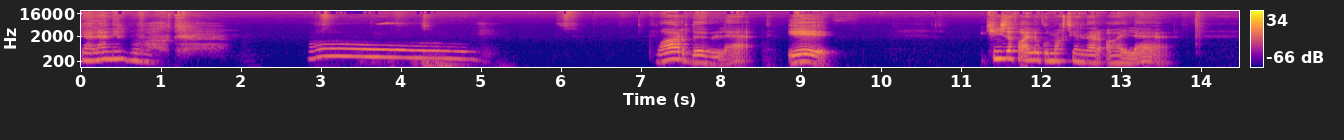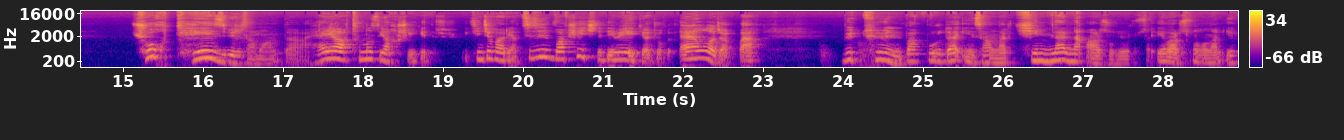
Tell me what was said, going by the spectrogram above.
Gələn il bu vaxt. Oo. Var dövlət, ev. İkinci dəfə ailə qurmaq istəyənlər ailə. çox tez bir zamanda həyatınız yaxşıya gedir. İkinci variant. Sizin vahşi heç nə deməyə ehtiyac yoxdur. Əla olacaq. Bax, bütün bax burada insanlar kimlər nə arzuluyorsa, ev arzusunda olanlar ev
